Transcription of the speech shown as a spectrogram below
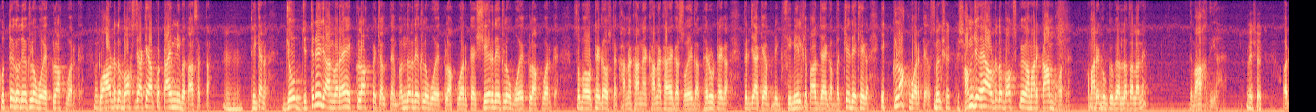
कुत्ते को देख लो वो एक क्लॉक वर्क है। वो आउट ऑफ़ द बॉक्स जाके आपको टाइम नहीं बता सकता। हम्म, ठीक है ना? जो जितने जानवर हैं एक क्लॉक पे चलते हैं। बंदर देख लो वो एक क्लॉक वर्क है। शेर देख लो वो एक क्लॉक वर्क है। सुबह उठेगा उसने खाना खाना है खाना खाएगा सोएगा फिर उठेगा फिर जाके अपनी फीमेल के पास जाएगा बच्चे देखेगा एक क्लॉक वर्क है उसमें। हम जो है आउट ऑफ़ द बॉक्स के हमारे काम बहुत है हमारे को क्योंकि अल्लाह ताला ने दिमाग दिया है। बेशक। और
